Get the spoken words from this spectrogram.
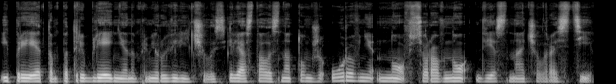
и при этом потребление, например, увеличилось или осталось на том же уровне, но все равно вес начал расти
